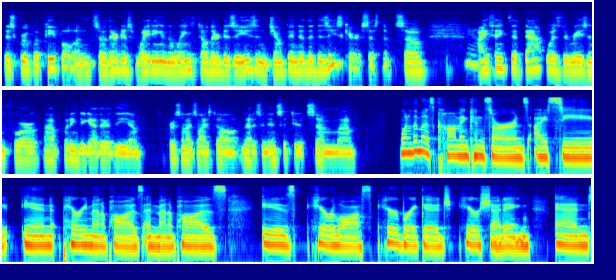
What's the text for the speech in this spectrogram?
this group of people and so they're just waiting in the wings till they're diseased and jump into the disease care system so yeah. i think that that was the reason for uh, putting together the um, personalized lifestyle medicine institute some um, one of the most common concerns I see in perimenopause and menopause is hair loss, hair breakage, hair shedding. And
